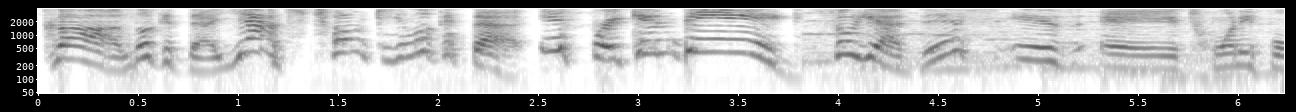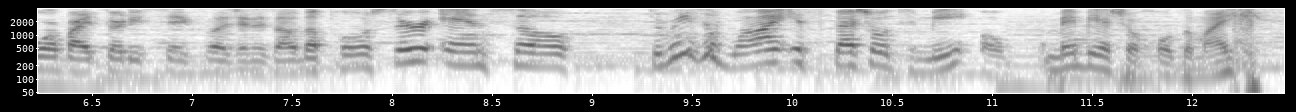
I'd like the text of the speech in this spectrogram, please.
God, look at that. Yeah, it's chunky. Look at that. It's freaking big. So, yeah, this is a 24 by 36 Legend of Zelda poster. And so, the reason why it's special to me, oh, maybe I should hold the mic.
